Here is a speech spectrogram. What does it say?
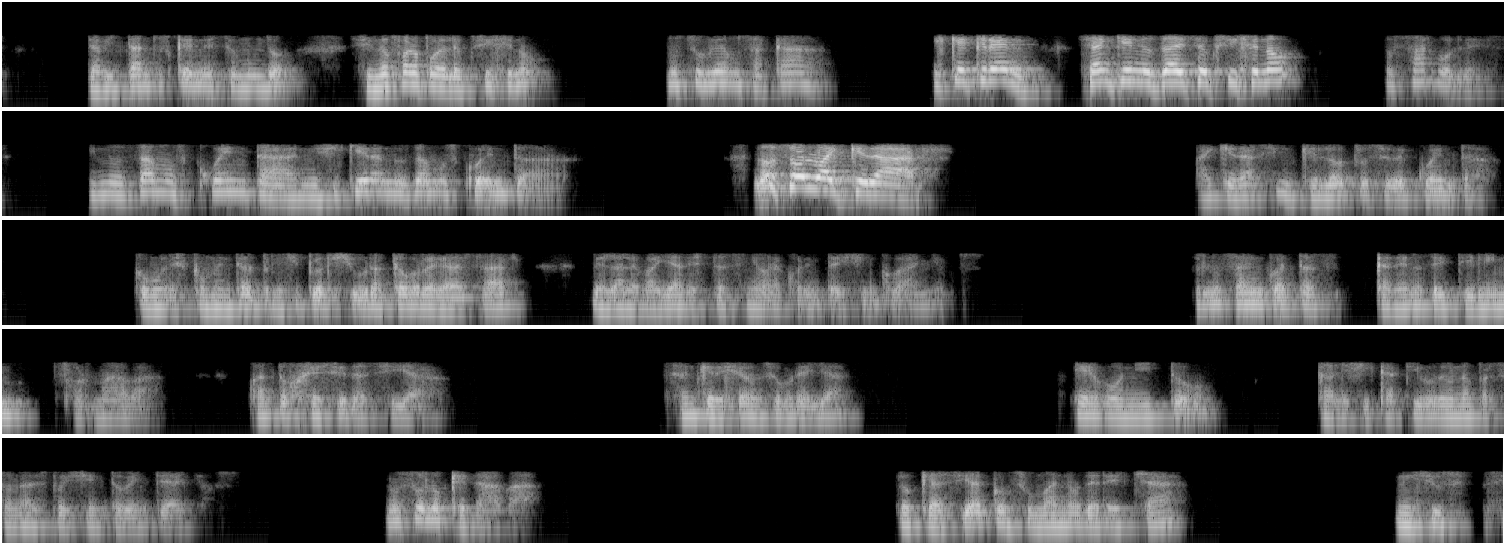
de habitantes que hay en este mundo, si no fuera por el oxígeno, no estuviéramos acá. ¿Y qué creen? ¿Saben quién nos da ese oxígeno? Los árboles. Y nos damos cuenta, ni siquiera nos damos cuenta. No solo hay que dar, hay que dar sin que el otro se dé cuenta. Como les comenté al principio del Shura, acabo de regresar de la levaya de esta señora, 45 años. Ustedes no saben cuántas cadenas de Itilim formaba, cuánto gesed hacía, ¿Saben qué dijeron sobre ella? Qué bonito calificativo de una persona después de 120 años. No solo quedaba, lo que hacía con su mano derecha, ni,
